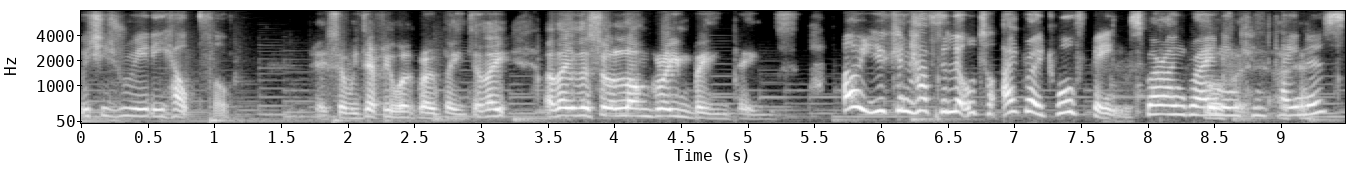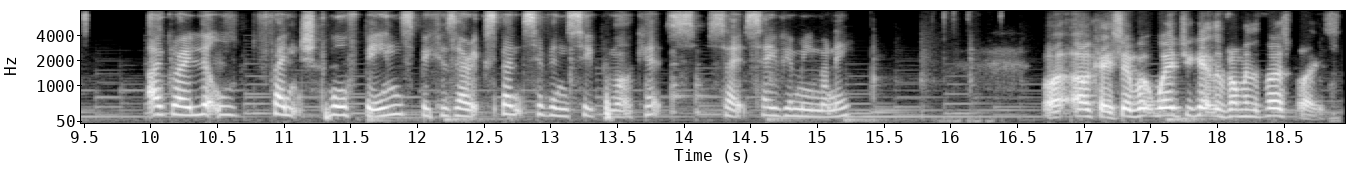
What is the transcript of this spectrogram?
which is really helpful. Okay, so we definitely want to grow beans. Are they are they the sort of long green bean things? Oh, you can have the little. T- I grow dwarf beans where I'm growing in beans, okay. containers. I grow little French dwarf beans because they're expensive in supermarkets, so it's saving me money. Well, okay, so but where do you get them from in the first place?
